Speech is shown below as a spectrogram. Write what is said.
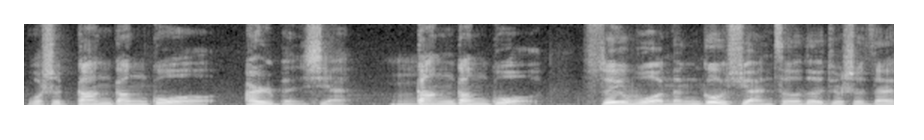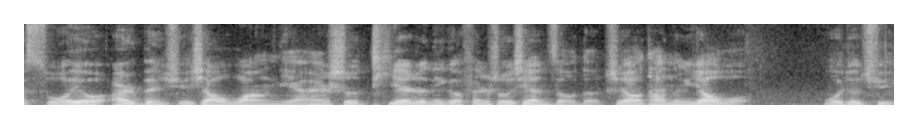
我是刚刚过二本线，嗯刚刚过，所以我能够选择的就是在所有二本学校往年是贴着那个分数线走的，只要他能要我，我就去，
